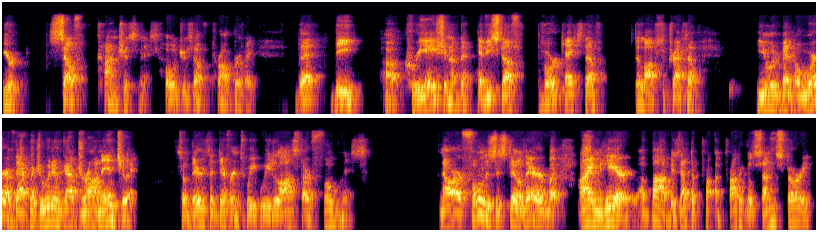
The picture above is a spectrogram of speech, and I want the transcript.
your self consciousness, hold yourself properly, that the uh, creation of the heavy stuff, the vortex stuff, the lobster trap stuff, you would have been aware of that, but you wouldn't have got drawn into it. So there's the difference. We we lost our fullness. Now our fullness is still there, but I'm here. Uh, Bob, is that the pro- prodigal son story?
